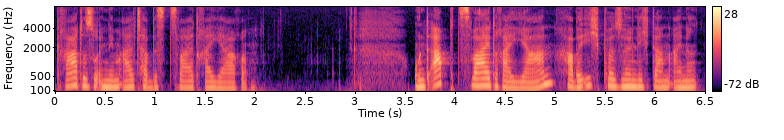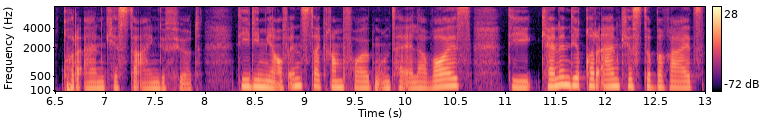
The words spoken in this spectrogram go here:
gerade so in dem Alter bis zwei, drei Jahre. Und ab zwei, drei Jahren habe ich persönlich dann eine Korankiste eingeführt. Die, die mir auf Instagram folgen unter Ella Voice, die kennen die Korankiste bereits.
